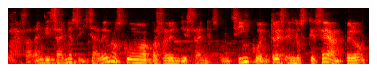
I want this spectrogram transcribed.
pasará en 10 años y sabemos cómo va a pasar en 10 años, en 5, en 3, en los que sean, pero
